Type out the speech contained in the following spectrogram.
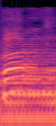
bareng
